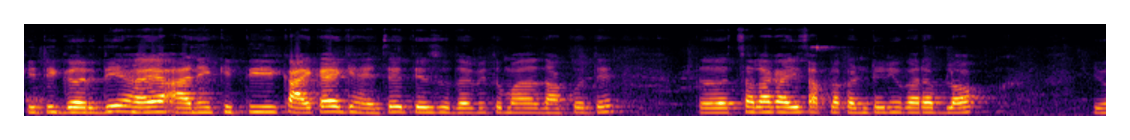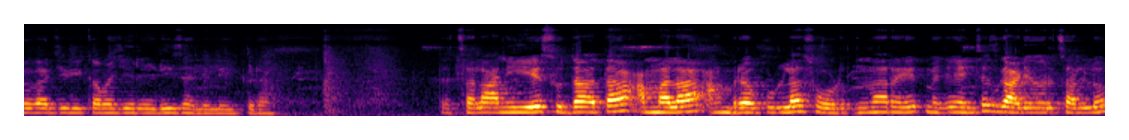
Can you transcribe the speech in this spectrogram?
किती गर्दी आहे आणि किती काय काय घ्यायचं आहे ते सुद्धा मी तुम्हाला दाखवते. तर चला काहीच आपला कंटिन्यू करा ब्लॉग. योगाची विका माझी रेडी झालेली आहे इकडं. तर चला आणि हे सुद्धा आता आम्हाला अमरापूरला सोडणार आहेत. म्हणजे यांच्याच गाडीवर चाललो.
